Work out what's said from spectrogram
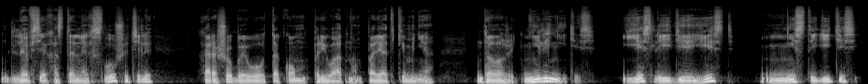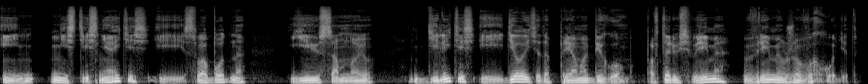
для всех остальных слушателей, хорошо бы его в таком приватном порядке мне доложить. Не ленитесь. Если идея есть, не стыдитесь и не стесняйтесь, и свободно – ею со мною делитесь и делайте это прямо бегом. Повторюсь, время, время уже выходит.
